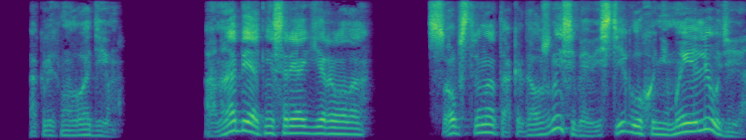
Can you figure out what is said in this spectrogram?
— окликнул Вадим. Она опять не среагировала. Собственно, так и должны себя вести глухонемые люди.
